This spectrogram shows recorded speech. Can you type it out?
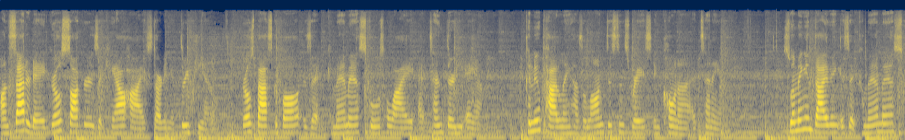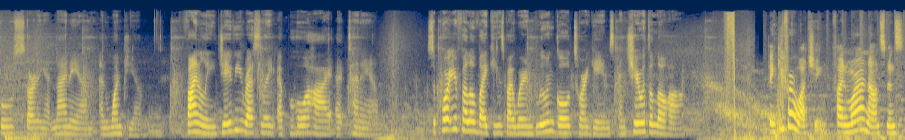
On Saturday, girls soccer is at Keaau High starting at 3 p.m. Girls basketball is at Kamehameha Schools Hawaii at 10:30 a.m. Canoe paddling has a long distance race in Kona at 10 a.m. Swimming and diving is at Kamehameha Schools starting at 9 a.m. and 1 p.m. Finally, JV wrestling at Pahoa High at 10 a.m. Support your fellow Vikings by wearing blue and gold to our games and cheer with Aloha. Thank you for watching. Find more announcements.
